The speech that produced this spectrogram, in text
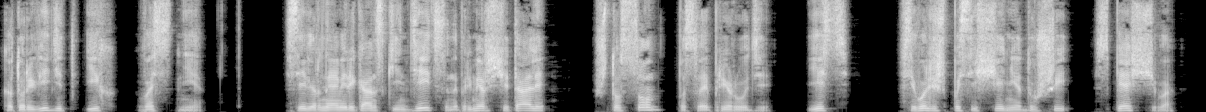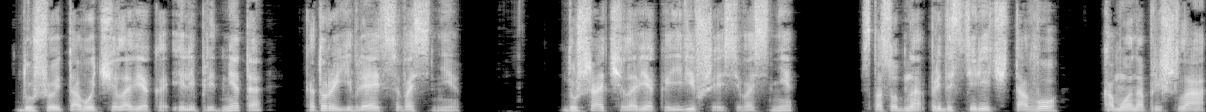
который видит их во сне. Северные американские индейцы, например, считали, что сон по своей природе есть всего лишь посещение души спящего душой того человека или предмета, который является во сне. Душа человека, явившаяся во сне, способна предостеречь того, кому она пришла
